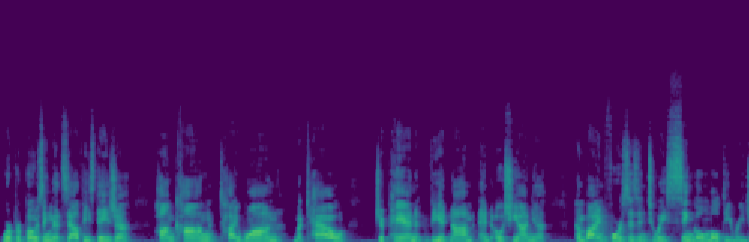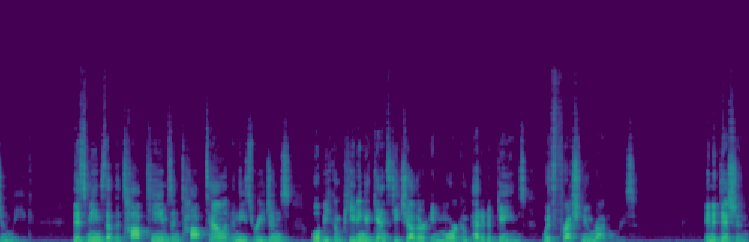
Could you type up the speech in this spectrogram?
we're proposing that Southeast Asia, Hong Kong, Taiwan, Macau, Japan, Vietnam, and Oceania combine forces into a single multi region league. This means that the top teams and top talent in these regions will be competing against each other in more competitive games with fresh new rivalries. In addition,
